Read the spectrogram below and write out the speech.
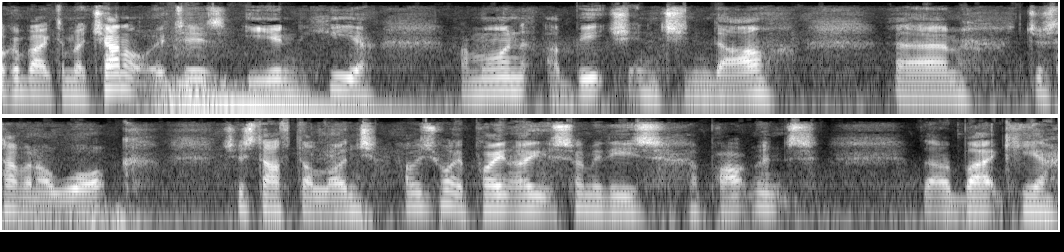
Welcome back to my channel. It is Ian here. I'm on a beach in Qingdao, um, just having a walk just after lunch. I just want to point out some of these apartments that are back here.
